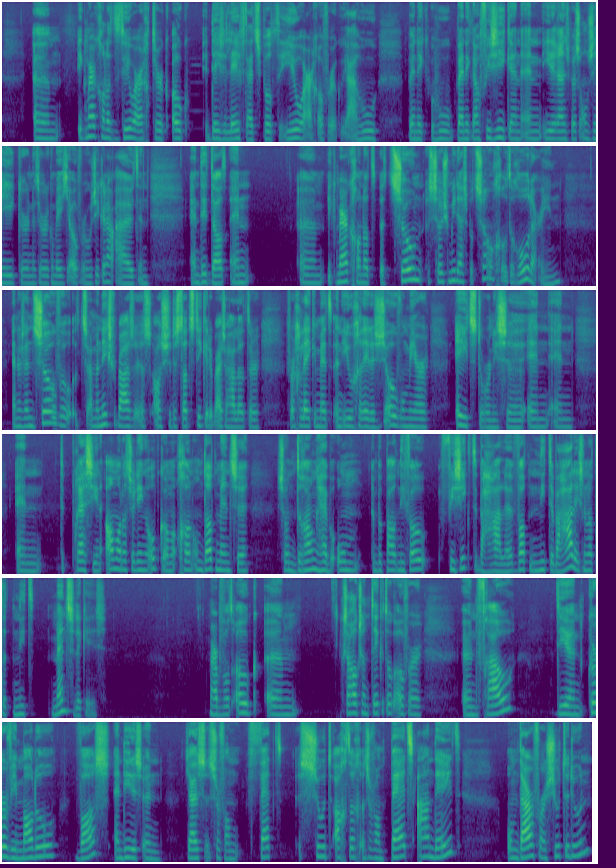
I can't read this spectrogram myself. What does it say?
ehm, ik merk gewoon dat het heel erg natuurlijk ook... Deze leeftijd speelt heel erg over... Ja, hoe ben ik, hoe ben ik nou fysiek? En, en iedereen is best onzeker natuurlijk een beetje over... Hoe zie ik er nou uit? En, en dit, dat. En ehm, ik merk gewoon dat het zo'n... Social media speelt zo'n grote rol daarin... En er zijn zoveel, het zou me niks verbazen als, als je de statistieken erbij zou halen, dat er vergeleken met een eeuw geleden zoveel meer eetstoornissen en, en, en depressie en allemaal dat soort dingen opkomen. Gewoon omdat mensen zo'n drang hebben om een bepaald niveau fysiek te behalen, wat niet te behalen is, omdat het niet menselijk is. Maar bijvoorbeeld ook, ehm, ik zag ook zo'n TikTok over een vrouw die een curvy model was en die dus een juist een soort van vet suit-achtig, een soort van pads aandeed. Om daarvoor een shoot te doen.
